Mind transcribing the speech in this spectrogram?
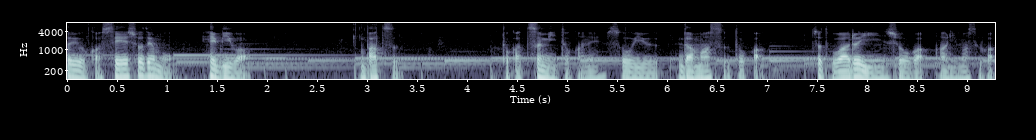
というか聖書でも蛇は罰とか罪とかねそういう騙すとかちょっと悪い印象がありますが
